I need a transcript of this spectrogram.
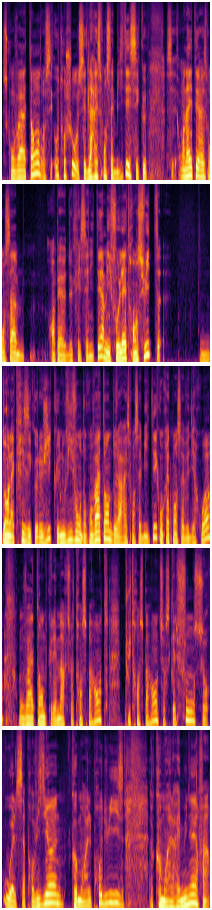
ce qu'on va attendre, c'est autre chose, c'est de la responsabilité. C'est que on a été responsable en période de crise sanitaire, mais il faut l'être ensuite dans la crise écologique que nous vivons. Donc on va attendre de la responsabilité. Concrètement, ça veut dire quoi? On va attendre que les marques soient transparentes, plus transparentes sur ce qu'elles font, sur où elles s'approvisionnent, comment elles produisent, euh, comment elles rémunèrent. Enfin,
